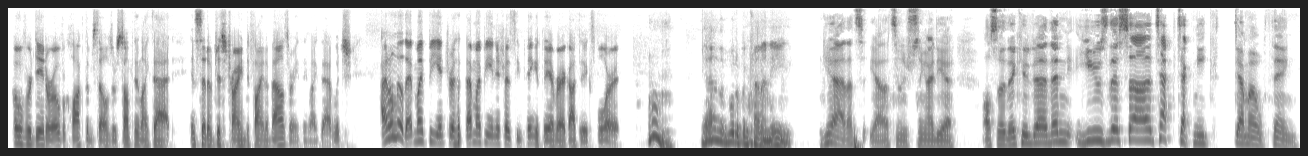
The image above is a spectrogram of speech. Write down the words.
overdid or overclocked themselves or something like that instead of just trying to find a balance or anything like that. Which I don't know. That might be interest. That might be an interesting thing if they ever got to explore it. Hmm. Yeah, that would have been kind of neat. Yeah, that's yeah, that's an interesting idea. Also, they could uh, then use this uh, tech technique demo thing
